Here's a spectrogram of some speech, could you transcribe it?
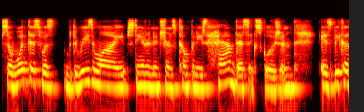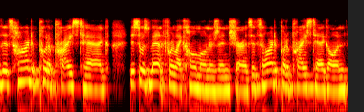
So, what this was the reason why standard insurance companies have this exclusion is because it's hard to put a price tag. This was meant for like homeowners insurance. It's hard to put a price tag on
